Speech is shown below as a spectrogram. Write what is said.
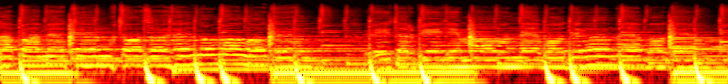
Вічна пам'ять тим, хто загинув молодим. Вітер підіймав небо дим, небо дим.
